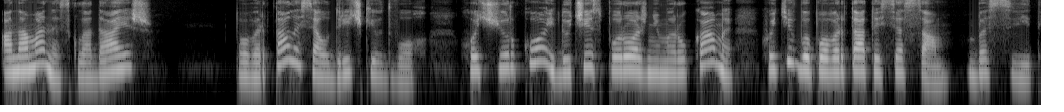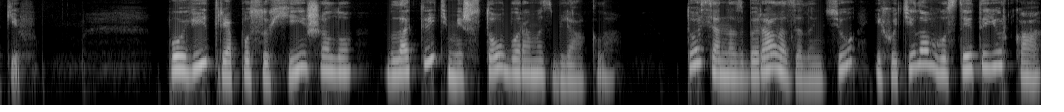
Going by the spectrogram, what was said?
а на мене складаєш. Поверталися річки вдвох, хоч Юрко, йдучи з порожніми руками, хотів би повертатися сам, без свідків. Повітря посухішало, блакить між стовбурами зблякла. Тося назбирала зеленцю і хотіла вгостити Юрка,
